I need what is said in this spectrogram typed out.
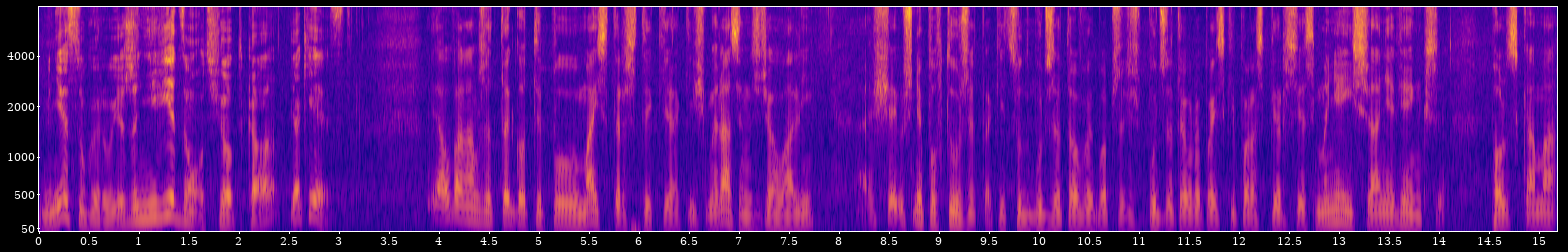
mnie sugeruje, że nie wiedzą od środka, jak jest. Ja uważam, że tego typu majstersztyk, jakiśmy razem zdziałali, e, się już nie powtórzy. Taki cud budżetowy, bo przecież budżet europejski po raz pierwszy jest mniejszy, a nie większy. Polska ma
